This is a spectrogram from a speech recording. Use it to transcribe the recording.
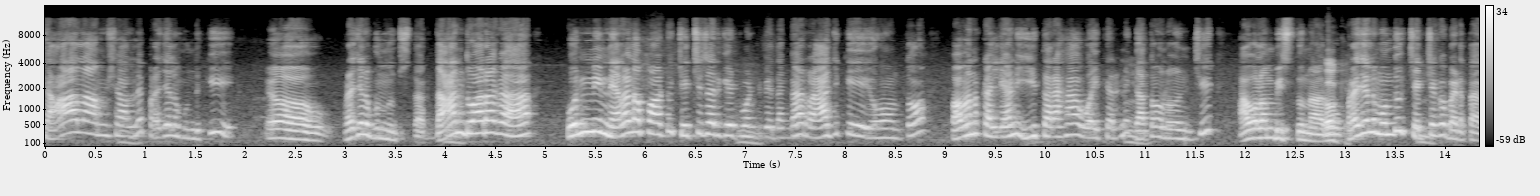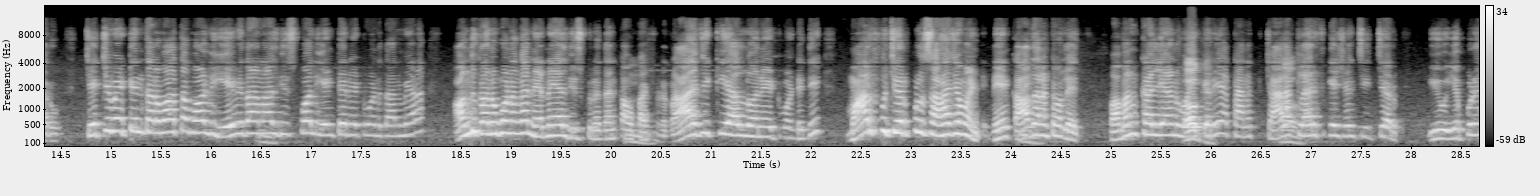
చాలా అంశాలని ప్రజల ముందుకి ప్రజల ముందు ఉంచుతారు. దాని ద్వారాగా కొన్ని నెలల పాటు చర్చ జరిగేటువంటి విధంగా రాజకీయ వ్యూహంతో పవన్ కళ్యాణ్ ఈ తరహా వైఖరిని గతంలో నుంచి అవలంబిస్తున్నారు. ప్రజల ముందు చర్చకు పెడతారు. చర్చ పెట్టిన తర్వాత వాళ్ళు ఏ విధానాలు తీసుకోవాలి ఏంటి అనేటువంటి దాని మీద అందుకు అనుగుణంగా నిర్ణయాలు తీసుకునే దానికి అవకాశం ఉంది. రాజకీయాల్లో అనేటువంటిది మార్పు చేర్పులు సహజం అండి. నేను కాదనటం లేదు. పవన్ కళ్యాణ్ వైఖరి తనకు చాలా. క్లారిఫికేషన్స్ ఇచ్చారు. ఎప్పుడు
